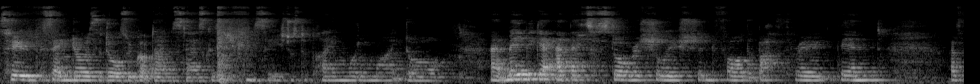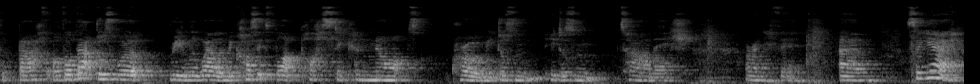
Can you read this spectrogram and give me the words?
to the same door as the doors we've got downstairs because as you can see it's just a plain wooden white door. Uh, maybe get a better storage solution for the bathroom, the end of the bath, although that does work really well and because it's black plastic and not chrome it doesn't it doesn't tarnish or anything. Um, so yeah,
